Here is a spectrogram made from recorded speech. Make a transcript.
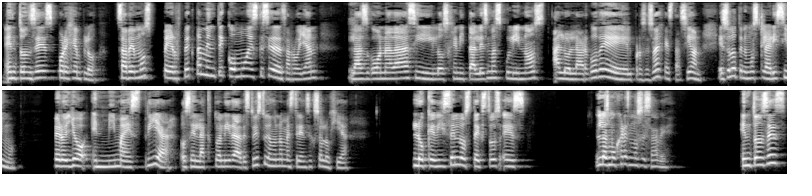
Entonces, por ejemplo, sabemos perfectamente cómo es que se desarrollan las gónadas y los genitales masculinos a lo largo del proceso de gestación. Eso lo tenemos clarísimo. Pero yo en mi maestría, o sea, en la actualidad, estoy estudiando una maestría en sexología, lo que dicen los textos es, las mujeres no se sabe. Entonces,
